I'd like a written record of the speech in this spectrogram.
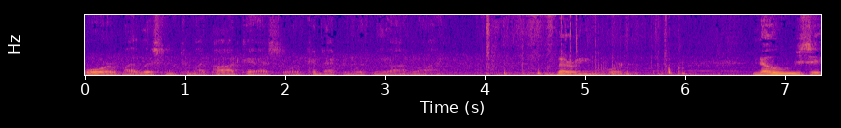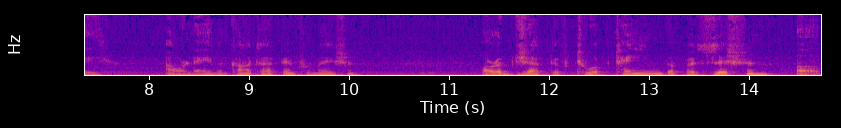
or by listening to my podcast or connecting with me online. Very important. Nosy, our name and contact information, our objective to obtain the position of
